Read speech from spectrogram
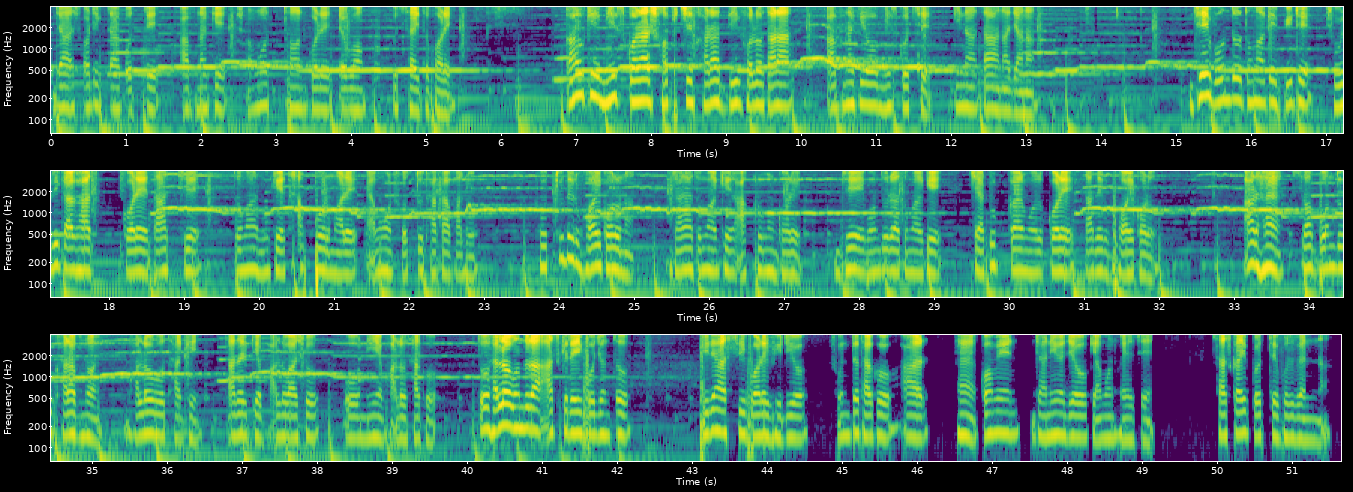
যা সঠিক তা করতে আপনাকে সমর্থন করে এবং উৎসাহিত করে। কাউকে মিস করার সবচেয়ে খারাপ দিক হলো তারা আপনাকেও মিস করছে কিনা তা না জানা। যে বন্ধু তোমাকে পিঠে ছুরিকাঘাত করে, তার চেয়ে তোমার মুখে থাপ্পড় মারে এমন শত্রু থাকা ভালো। শত্রুদের ভয় করো না, যারা তোমাকে আক্রমণ করে। যে বন্ধুরা তোমাকে চ্যাটুকার মো- করে তাদের ভয় করো। আর হ্যাঁ সব বন্ধু খারাপ নয়, ভালোও থাকে। তাদেরকে ভালোবাসো ও নিয়ে ভালো থাকো। তো হ্যালো বন্ধুরা, আজকের এই পর্যন্ত। ফিরে আসছি পরের ভিডিও শুনতে থাকো আর হ্যাঁ কমেন্ট জানিয়ে যেও কেমন হয়েছে। সাবস্ক্রাইব করতে ভুলবেন না।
